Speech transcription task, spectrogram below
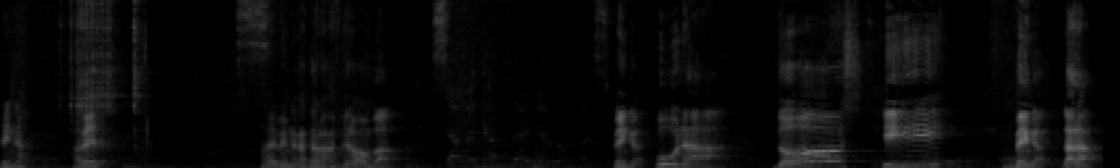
Venga, a ver. A ver, venga, cántanos la canción de la bamba. Venga, una, dos y... Venga, Lara.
